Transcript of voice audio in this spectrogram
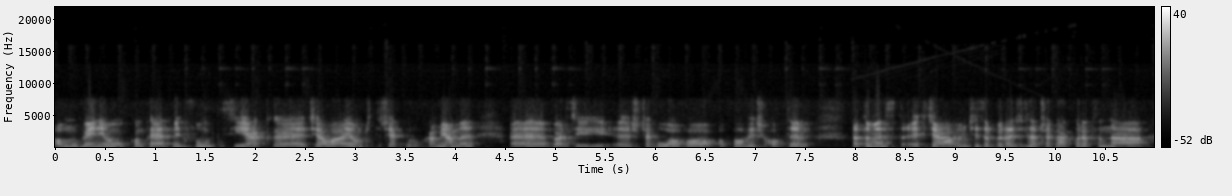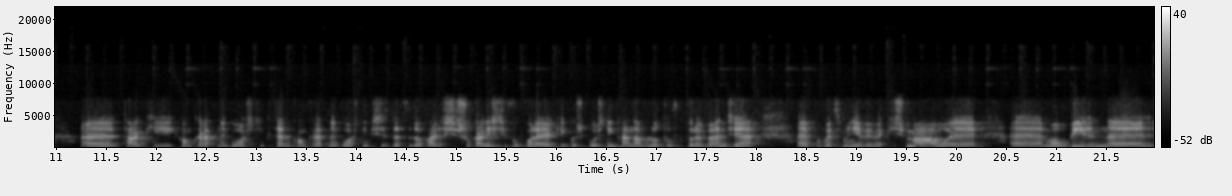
omówieniu konkretnych funkcji, jak e, działają, czy też jak uruchamiamy, e, bardziej szczegółowo opowiesz o tym. Natomiast chciałabym Cię zapytać, dlaczego akurat na E, taki konkretny głośnik, ten konkretny głośnik się zdecydowaliście? Szukaliście w ogóle jakiegoś głośnika na Bluetooth, który będzie e, powiedzmy, nie wiem, jakiś mały, e, mobilny,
